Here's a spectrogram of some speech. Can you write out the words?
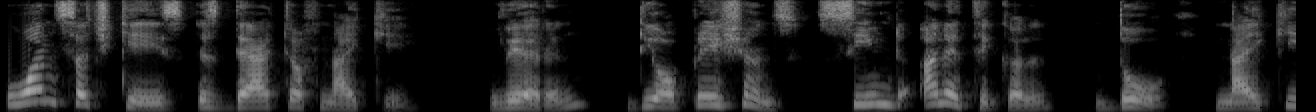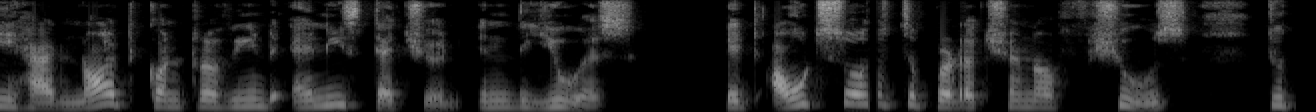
One such case is that of Nike, wherein the operations seemed unethical though Nike had not contravened any statute in the US. It outsourced the production of shoes to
